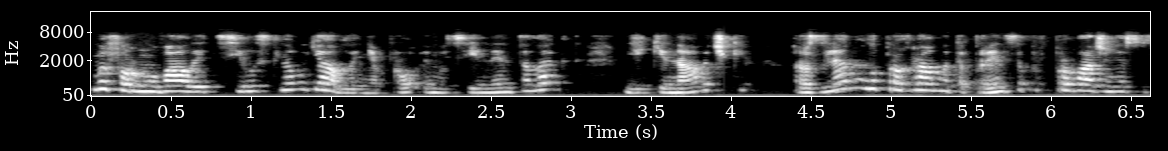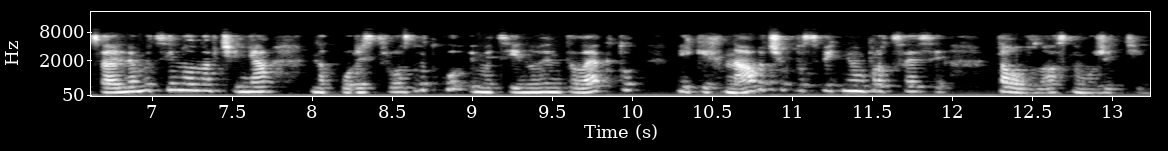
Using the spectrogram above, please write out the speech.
Ми формували цілісне уявлення про емоційний інтелект, м'які навички, розглянули програми та принципи впровадження соціально-емоційного навчання на користь розвитку емоційного інтелекту, м'яких навичок в освітньому процесі та у власному житті,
